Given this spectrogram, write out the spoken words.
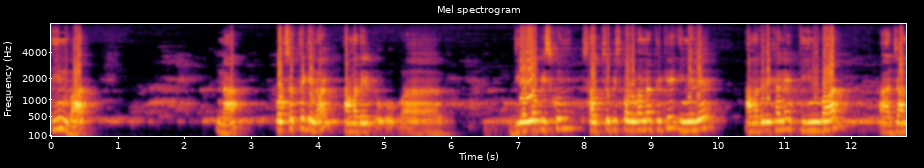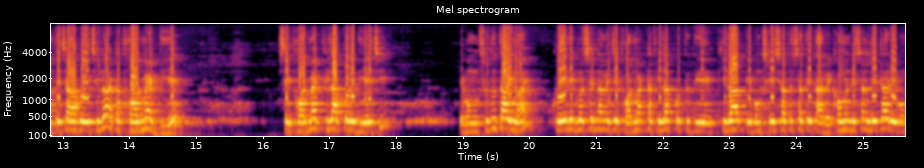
তিনবার, না, পর্ষদ থেকে নয়, আমাদের ডিআই অফ স্কুল সাউথ চব্বিশ পরগনা থেকে ইমেলে আমাদের এখানে তিনবার জানতে চাওয়া হয়েছিল একটা ফরম্যাট দিয়ে। সেই ফরম্যাট ফিল করে দিয়েছি। এবং শুধু তাই নয় কোয়েলি ঘোষের নামে যে ফরম্যাটটা ফিল করতে দিয়ে ফিল এবং সেই সাথে সাথে তার রেকমেন্ডেশন লেটার এবং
